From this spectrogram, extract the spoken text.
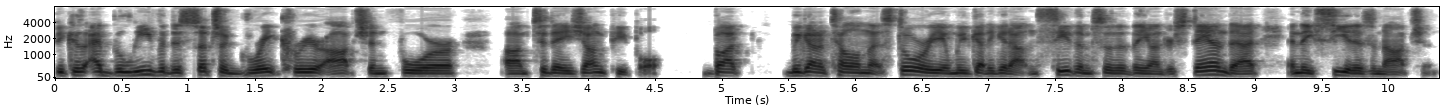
because I believe it is such a great career option for um, today's young people. But we got to tell them that story and we've got to get out and see them so that they understand that and they see it as an option.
